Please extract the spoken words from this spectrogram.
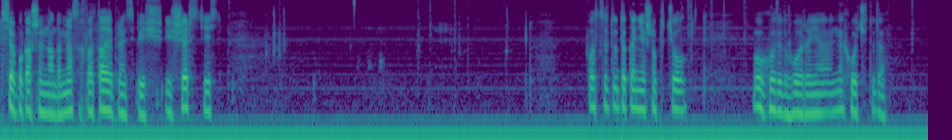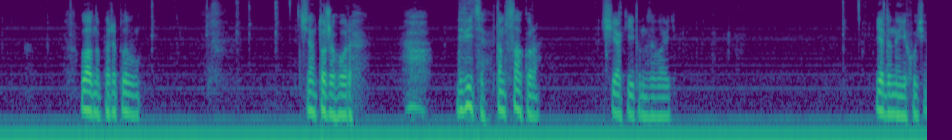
Все, пока что не надо. Мяса хватает, в принципе, и, щ- и шерсть есть. Оце тут, конечно, пчел. Ого, тут гори, я не хочу туди. Ладно, перепливу. Чи там теж гори. Дивіться, там сакура. Чи як її там називають. Я до неї хочу.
